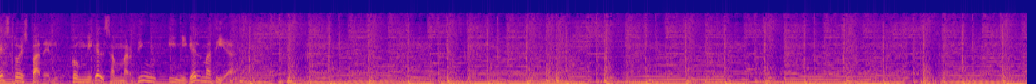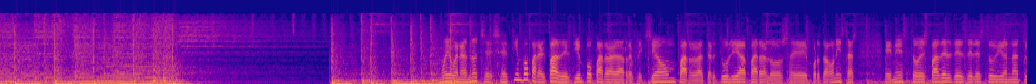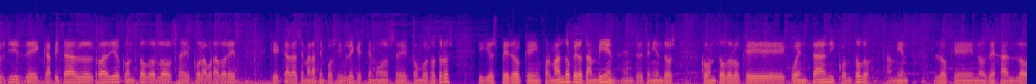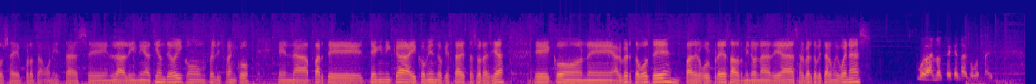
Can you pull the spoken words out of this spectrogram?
Esto es Padel, con Miguel San Martín y Miguel Matías. Muy buenas noches. Eh, tiempo para el padre, tiempo para la reflexión, para la tertulia, para los eh, protagonistas. En esto es Padel desde el estudio Naturgy de Capital Radio con todos los eh, colaboradores que cada semana hacen posible que estemos con vosotros y yo espero que informando, pero también entreteniéndoos con todo lo que cuentan y con todo también lo que nos dejan los protagonistas. En la alineación de hoy con Félix Franco en la parte técnica, ahí comiendo que está a estas horas ya, eh, con eh, Alberto Bote, padre del la dormirona de As. Alberto, ¿qué tal? Muy buenas. Buenas noches, ¿qué tal? ¿Cómo estáis?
